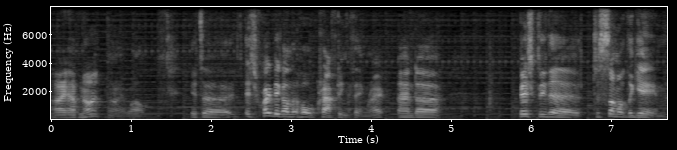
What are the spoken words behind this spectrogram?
I have not. All right. Well, it's a it's quite big on the whole crafting thing, right? And uh, basically, the to sum of the game,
